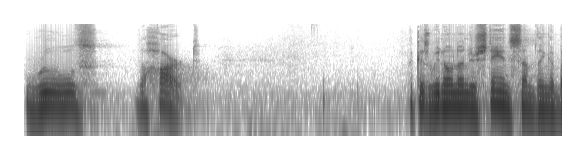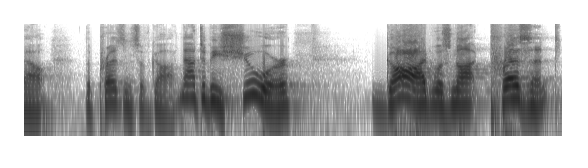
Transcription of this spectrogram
rules the heart. Because we don't understand something about the presence of God. Now, to be sure, God was not present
